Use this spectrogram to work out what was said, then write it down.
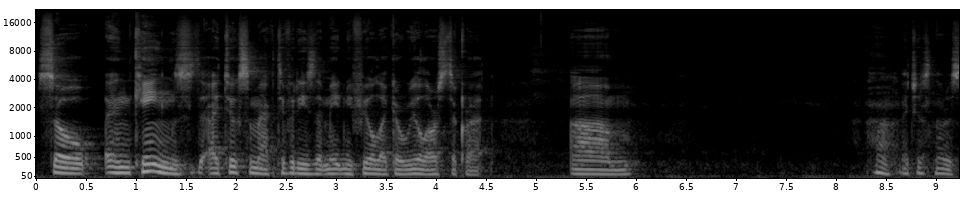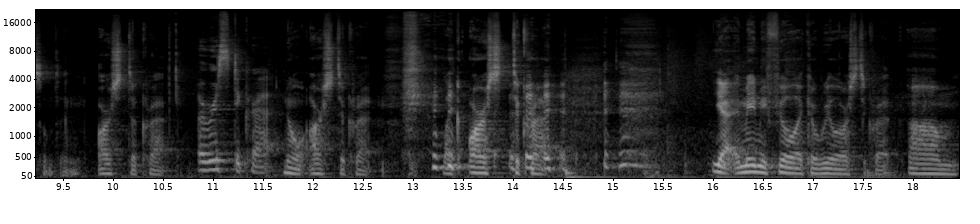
so in Kings, I took some activities that made me feel like a real aristocrat. Um, huh, I just noticed something. Aristocrat. Aristocrat. No, aristocrat. like aristocrat. yeah, it made me feel like a real aristocrat. Um,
